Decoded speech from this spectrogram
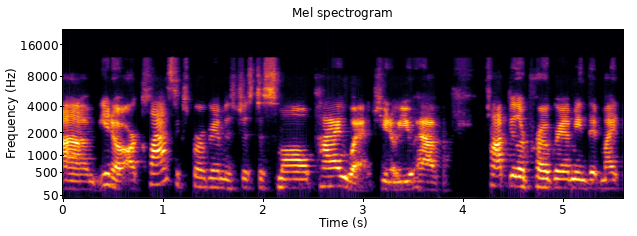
Um, you know our classics program is just a small pie wedge. You know you have popular programming that might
